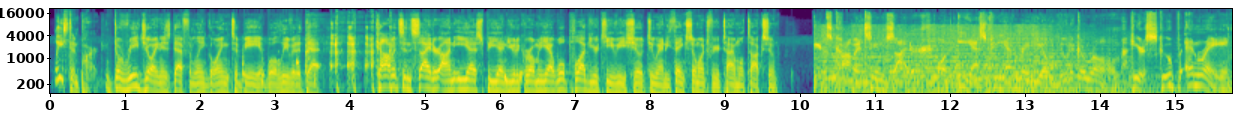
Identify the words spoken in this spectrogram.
at least in part. The rejoin is definitely going to be. We'll leave it at that. Comets Insider on ESPN Utica Rome. Yeah, we'll plug your TV show too, Andy. Thanks so much for your time. We'll talk soon. It's Comets Insider on ESPN Radio Utica Rome. Here's Scoop and Rain.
